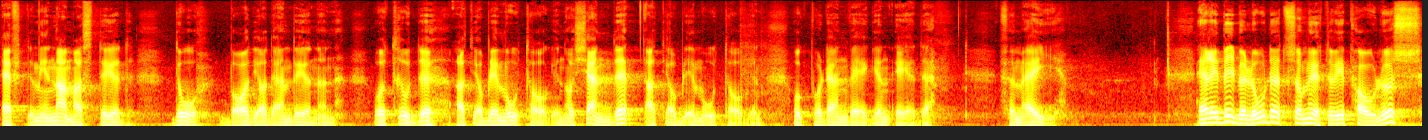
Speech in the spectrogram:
efter min mammas död, då bad jag den bönen och trodde att jag blev mottagen och kände att jag blev mottagen. Och på den vägen är det för mig. Här i bibelordet så möter vi Paulus.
